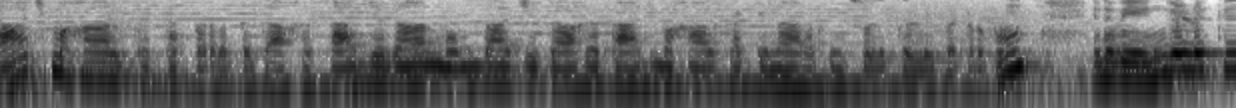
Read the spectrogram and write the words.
தாஜ்மஹால் கட்டப்படுறதுக்காக ஷாஜகான் மும்தாஜுக்காக தாஜ்மஹால் கட்டினார் அப்படின்னு சொல்லி கேள்விப்பட்டிருப்போம். எனவே எங்களுக்கு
